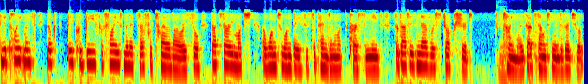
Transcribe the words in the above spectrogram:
the appointments, look, they could be for five minutes or for 12 hours. So that's very much a one to one basis depending on what the person needs. So that is never structured yeah. time wise. That's down to the individual.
